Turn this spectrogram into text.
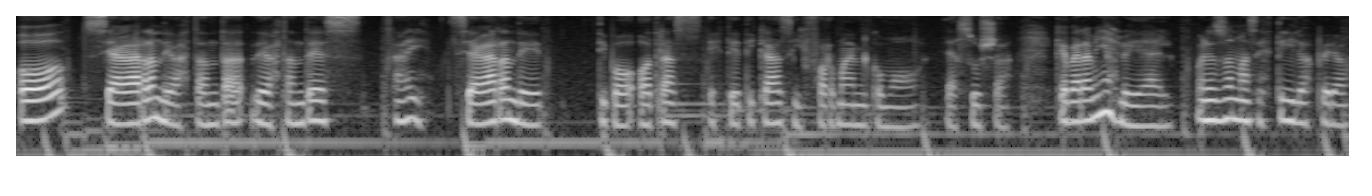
o se agarran de, bastante, de bastantes, ay, se agarran de tipo otras estéticas y forman como la suya, que para mí es lo ideal. Bueno, son más estilos, pero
